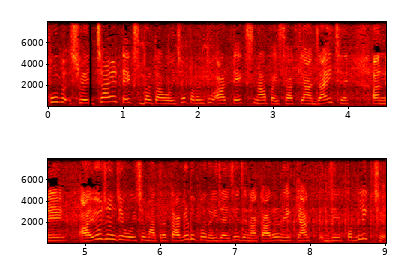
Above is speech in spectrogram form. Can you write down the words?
ખૂબ સ્વેચ્છાએ ટેક્સ ભરતા હોય છે, પરંતુ આ ટેક્સના પૈસા ક્યાં જાય છે અને આયોજન જે હોય છે માત્ર કાગળ ઉપર રહી જાય છે, જેના કારણે ક્યાંક જે પબ્લિક છે,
